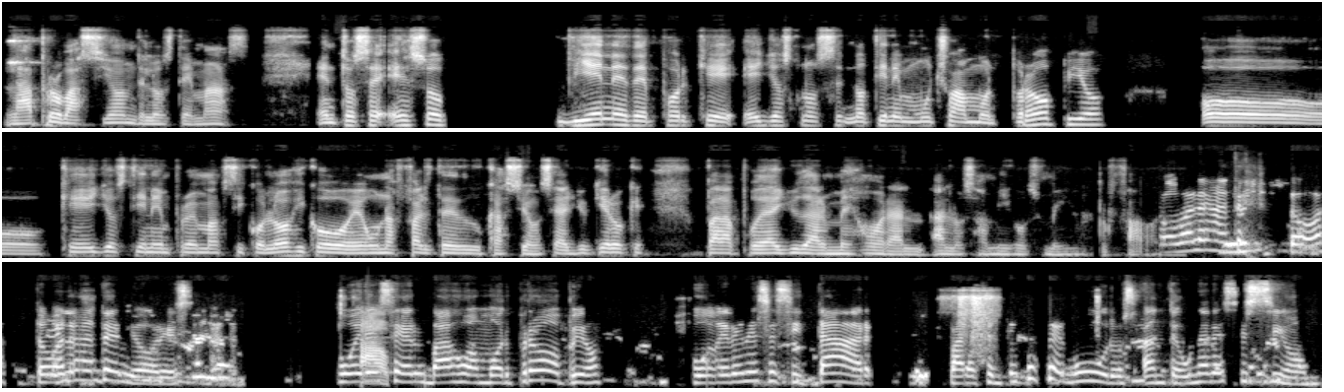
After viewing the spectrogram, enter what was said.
la aprobación de los demás. Entonces, eso viene de porque ellos no, se- no tienen mucho amor propio o que ellos tienen problemas psicológicos o es una falta de educación. O sea, yo quiero que para poder ayudar mejor a, a los amigos míos, por favor. Todas las, ante- todas, todas las anteriores puede Ah. ser bajo amor propio, puede necesitar para sentirse seguros ante una decisión.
